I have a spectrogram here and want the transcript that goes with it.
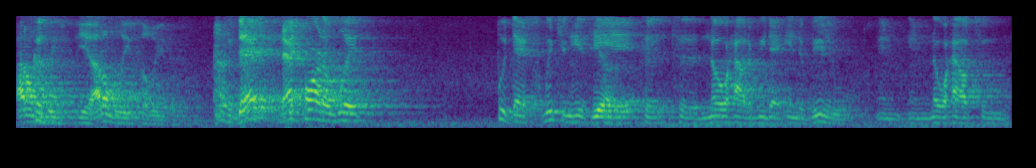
I don't believe. Yeah, I don't believe so either. That's that's part of what put that switch in his Yeah. head to, to know how to be that individual and, and know how to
